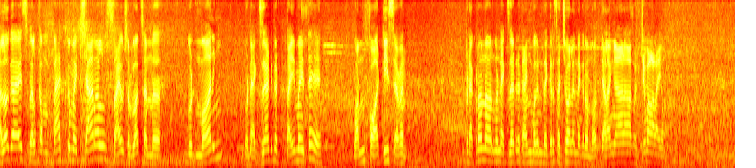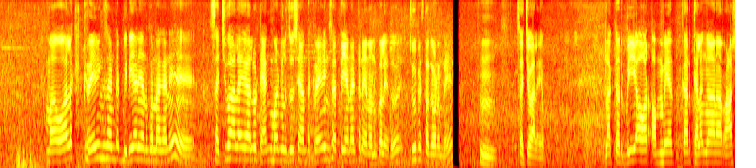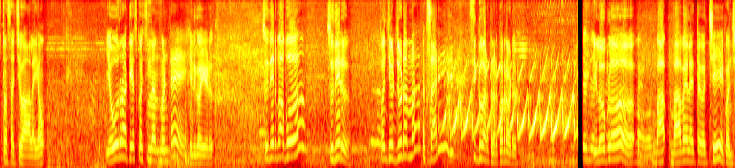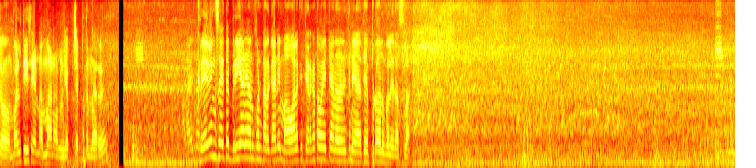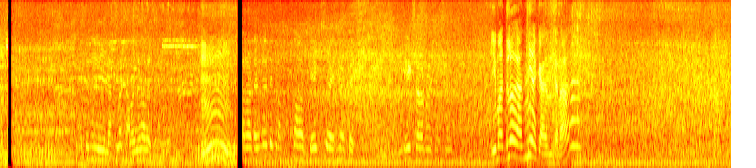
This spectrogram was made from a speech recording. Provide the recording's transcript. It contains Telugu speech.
Hello guys welcome back to my channel Sai vlogs and good morning ఇప్పుడు ఎగ్జాక్ట్గా టైం అయితే వన్ ఫార్టీ సెవెన్ ఇప్పుడు ఎక్కడ ఉన్నాం అనుకుంటే ఎగ్జాక్ట్గా ట్యాంక్ బండ్ దగ్గర సచివాలయం దగ్గర ఉన్నాం. తెలంగాణ సచివాలయం. మా వాళ్ళకి క్రేవింగ్స్ అంటే బిర్యానీ అనుకున్నా కానీ సచివాలయాలు ట్యాంక్ బండ్లు చూసే అంత క్రేవింగ్స్ వస్తాయి అని అయితే నేను అనుకోలేదు. చూపిస్తా చూడండి. సచివాలయం. డాక్టర్ బిఆర్ అంబేద్కర్ తెలంగాణ రాష్ట్ర సచివాలయం. ఎవరురా తీసుకొచ్చింది అనుకుంటే ఇదిగో ఏడు సుధీర్ బాబు సుధీర్ కొంచెం చూడమ్మా ఒకసారి సిగ్గుపడుతున్నాడు కుర్రాడు. ఈ లోపల బా బాబాయ్లు అయితే వచ్చి కొంచెం బళ్ళు తీసేయండి అమ్మా అని చెప్పి చెప్తున్నారు. క్రేవింగ్స్ అయితే బిర్యానీ అనుకుంటారు కానీ మా వాళ్ళకి తిరగటం అయితే అని అయితే నేనైతే ఎప్పుడూ అనుకోలేదు అసలు. అయితే నీ లెక్కలో చాలా దూరాలు మ్మ్. ఆ టైంలో అయితే ఇక్కడ అంతా కేక్స్ అన్నీ ఉంటాయి. కేక్ సెలబ్రేషన్స్ ఈ మధ్యలో అన్నీ అంతేనా?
